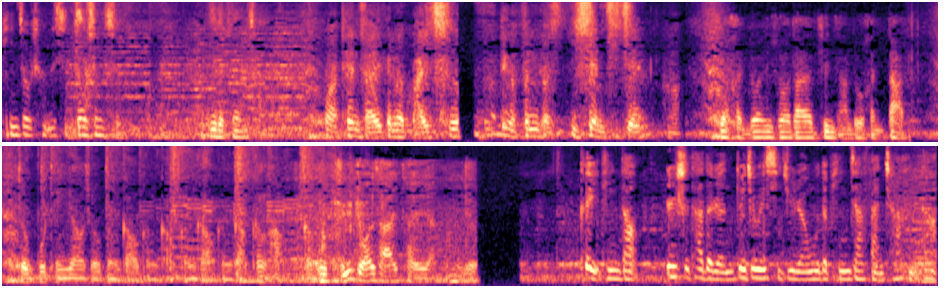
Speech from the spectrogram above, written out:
拼凑成的形象。周星驰，一个天才，哇，天才跟那白痴，那个分隔一线之间啊。有很多人说他经常都很大，就不停要求更高、更高、更高、更高、更好、更好。主宰晒一切人。可以听到，认识他的人对这位喜剧人物的评价反差很大，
